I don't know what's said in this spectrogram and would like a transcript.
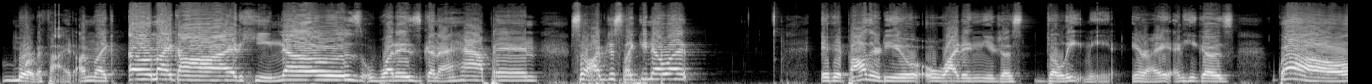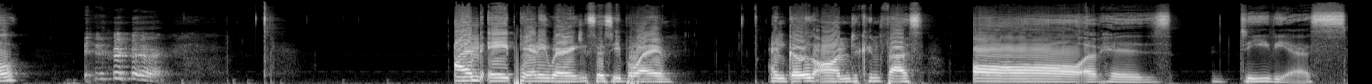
mortified. I'm like, oh my God, he knows what is gonna happen. So I'm just like, you know what? if it bothered you, why didn't you just delete me? You're right. And he goes, well, I'm a panty wearing sissy boy and goes on to confess all of his devious,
